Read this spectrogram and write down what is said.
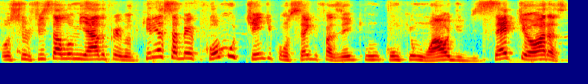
o surfista alumiado pergunta: Queria saber como o Change consegue fazer com, com que um áudio de 7 horas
